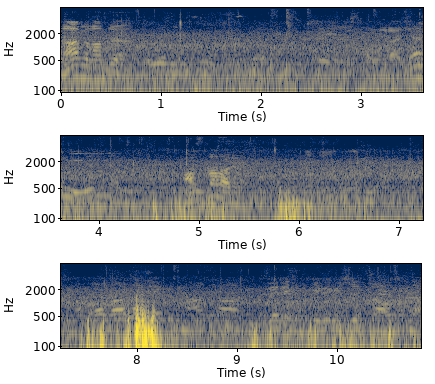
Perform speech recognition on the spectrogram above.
Ne yapıyorsun amca? Hastalar. Vallahi ne bileyim hasta. Verik gibi bir şey sağ olsun da.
